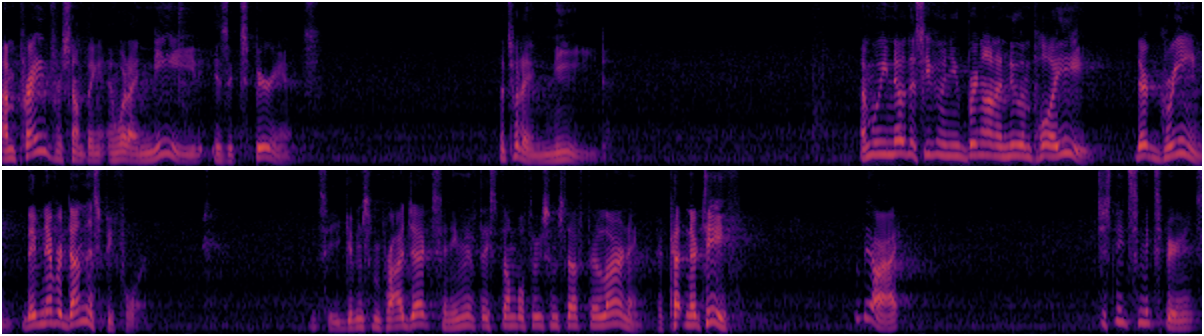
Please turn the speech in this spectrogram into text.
I'm praying for something, and what I need is experience. That's what I need. I mean, we know this even when you bring on a new employee. They're green, they've never done this before. And so you give them some projects, and even if they stumble through some stuff, they're learning. They're cutting their teeth. It'll be all right. Just need some experience.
